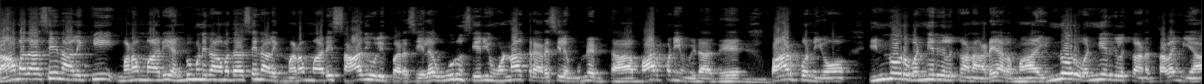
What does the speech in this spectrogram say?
ராமதாசே நாளைக்கு மனம் மாறி அன்புமணி ராமதாசே நாளைக்கு மனம் மாறி சாதி ஒழிப்பு அரசியல ஊரும் சேரியும் ஒன்னாக்குற அரசியல முன்னெடுத்தா பார்ப்பனியம் விடாது. பார்ப்பனியம் இன்னொரு வன்னியர்களுக்கான அடையாளமா இன்னொரு வன்னியர்களுக்கான தலைமையா?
